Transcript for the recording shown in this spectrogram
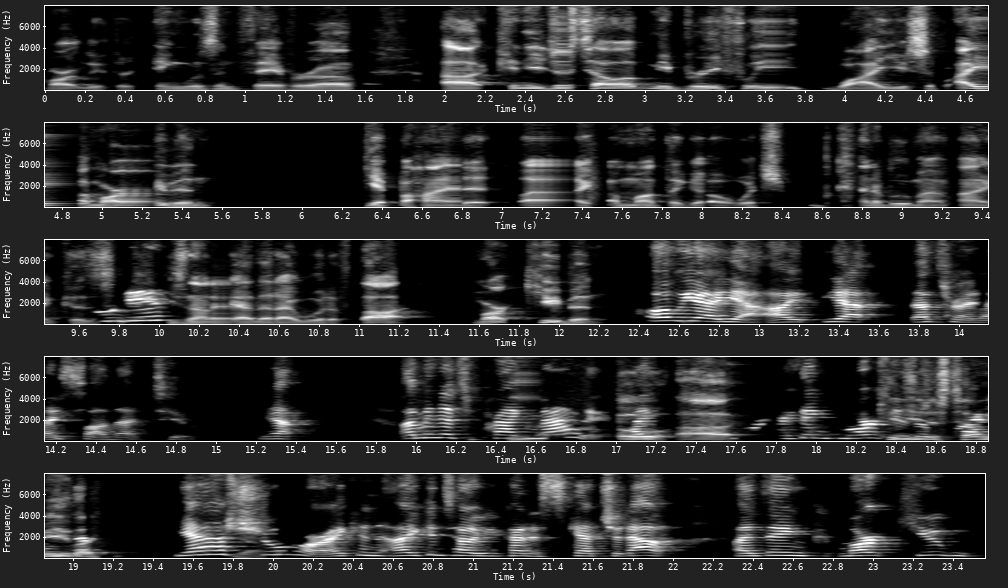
Martin Luther King was in favor of. Uh, can you just tell me briefly why you support? I Mark Cuban get behind it like a month ago, which kind of blew my mind because he's not a guy that I would have thought. Mark Cuban. Oh yeah, yeah, I yeah, that's right. I saw that too. Yeah, I mean it's pragmatic. Oh, uh, I, think Mark. Can you just tell me like? Yeah, yeah, sure. I can. I can tell you kind of sketch it out. I think Mark Cuban,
